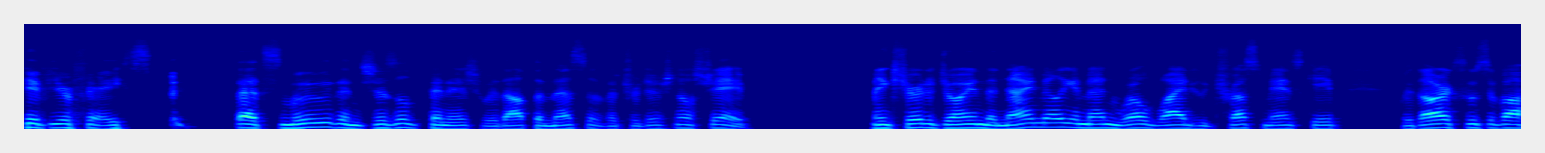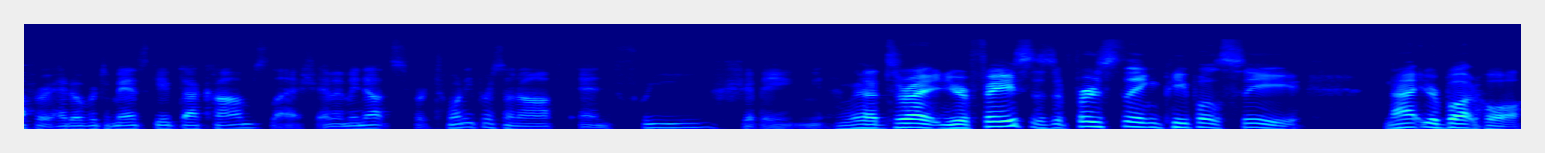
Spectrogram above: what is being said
give your face that smooth and chiseled finish without the mess of a traditional shave. Make sure to join the 9 million men worldwide who trust Manscaped with our exclusive offer. Head over to manscaped.com slash MMA nuts for 20% off and free shipping. That's right. Your face is the first thing people see, not your butthole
